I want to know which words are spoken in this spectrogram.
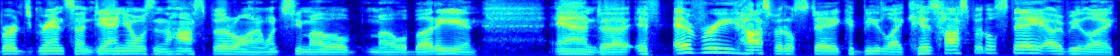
Bird's grandson Daniel was in the hospital, and I went to see my little my little buddy. And and uh, if every hospital stay could be like his hospital stay, I would be like,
